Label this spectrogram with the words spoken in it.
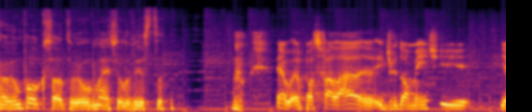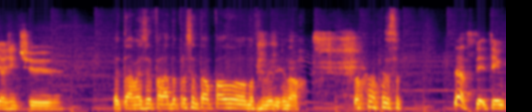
Eu vi um pouco só, tu viu mais pelo visto. É, eu posso falar individualmente e, e a gente. Eu tava mais preparado pra sentar o pau no, no filme original. Não, tem, tem,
